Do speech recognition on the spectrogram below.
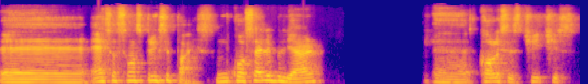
é, essas são as principais. Mucocele biliar, é, colecistites,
